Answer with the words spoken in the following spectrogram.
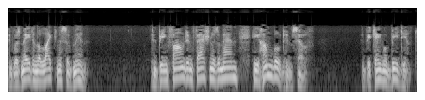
and was made in the likeness of men. And being found in fashion as a man, he humbled himself, and became obedient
